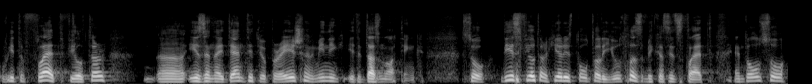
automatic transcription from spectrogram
with a flat filter uh, is an identity operation, meaning it does nothing. So this filter here is totally useless because it's flat. And also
